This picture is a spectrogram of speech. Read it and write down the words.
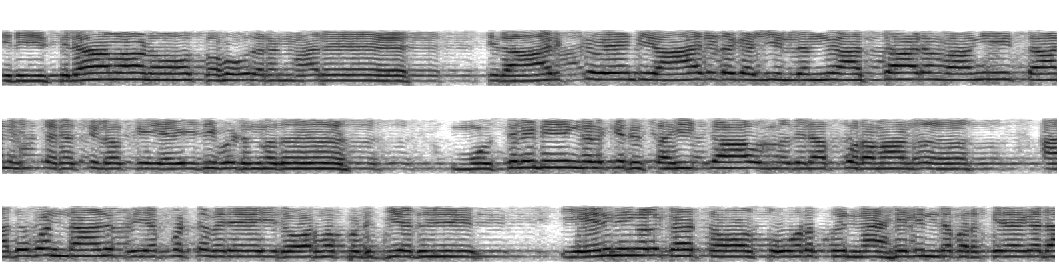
ഇത് ഇസ്ലാമാണോ സഹോദരന്മാരെ? ഇത് ആർക്ക് വേണ്ടി ആരുടെ കയ്യിൽ നിന്ന് അച്ചാരം വാങ്ങിയിട്ടാണ് ഇത്തരത്തിലൊക്കെ എഴുതി വിടുന്നത് മുസ്ലിമീങ്ങൾക്ക് ഇത് സഹിക്കാവുന്നതിലപ്പുറമാണ്. അതുകൊണ്ടാണ് പ്രിയപ്പെട്ടവരെ ഇത് ഓർമ്മപ്പെടുത്തിയത്. ഇനി നിങ്ങൾ കേട്ടോ സൂറത്തു നഹിലിന്റെ പ്രത്യേകത.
